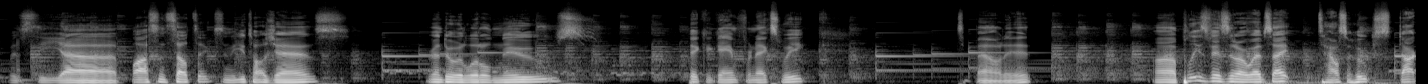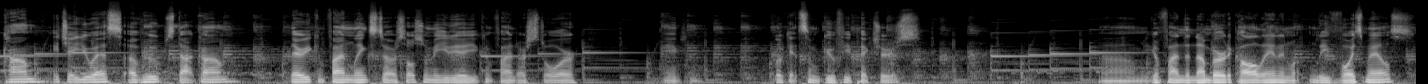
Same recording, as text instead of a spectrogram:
with the uh, Boston Celtics and the Utah Jazz. We're going to do a little news, pick a game for next week. That's about it. Uh, please visit our website. It's houseofhoops.com, H A U S of hoops.com. There you can find links to our social media. You can find our store. You can look at some goofy pictures. Um, you can find the number to call in and leave voicemails.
